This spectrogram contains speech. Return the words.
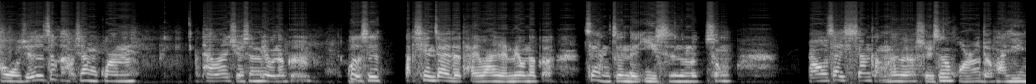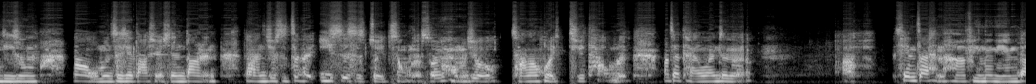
哦，我觉得这个好像关台湾学生没有那个，或者是现在的台湾人没有那个战争的意识那么重。然后在香港那个水深火热的环境之中，那我们这些大学生当然当然就是这个意识是最重的，所以我们就常常会去讨论。那在台湾这个啊现在很和平的年代，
